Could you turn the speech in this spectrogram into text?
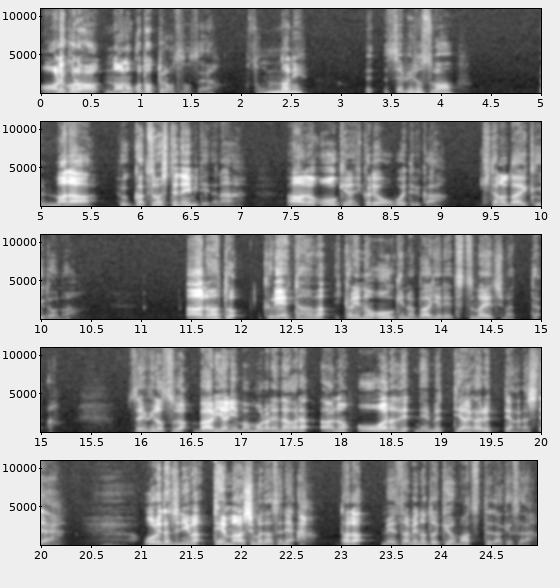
あれから7日経ってるはずだぜ。そんなに？えセフィロスは？まだ復活はしてねえみてえだな。あの大きな光を覚えてるか？北の大空洞の。あの後クレーターは光の大きなバリアで包まれちまったゼフィロスはバリアに守られながらあの大穴で眠ってやがるって話だ。俺たちには手も足も出せねえ。ただ目覚めの時を待つってだけさ。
